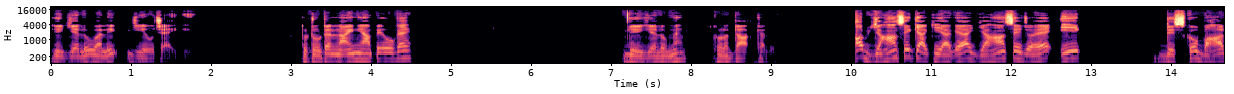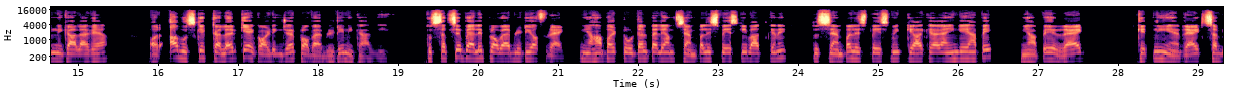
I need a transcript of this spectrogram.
ये येलो वाली ये हो जाएगी। तो टोटल नाइन यहाँ पे हो गए। ये येलो में थोड़ा डार्क कर अब यहाँ से क्या किया गया? यहाँ से जो है एक डिस्क को बाहर निकाला गया और अब उसके कलर के अकॉर्डिंग जो है प्रोबेबिलिटी निकालनी है। तो सबसे पहले प्रोबेबिलिटी ऑफ़ रेड यहाँ पर टोटल पहले हम सैंपल स्पेस की बात करें। तो सैंपल स्पेस में क्या क्या आएँगे यहाँ पे? यहाँ पे रेड कितनी है रेड सब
